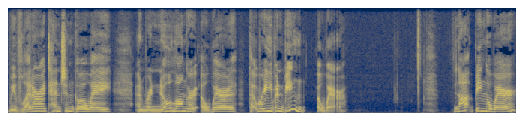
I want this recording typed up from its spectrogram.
We've let our attention go away and we're no longer aware that we're even being aware. Not being aware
